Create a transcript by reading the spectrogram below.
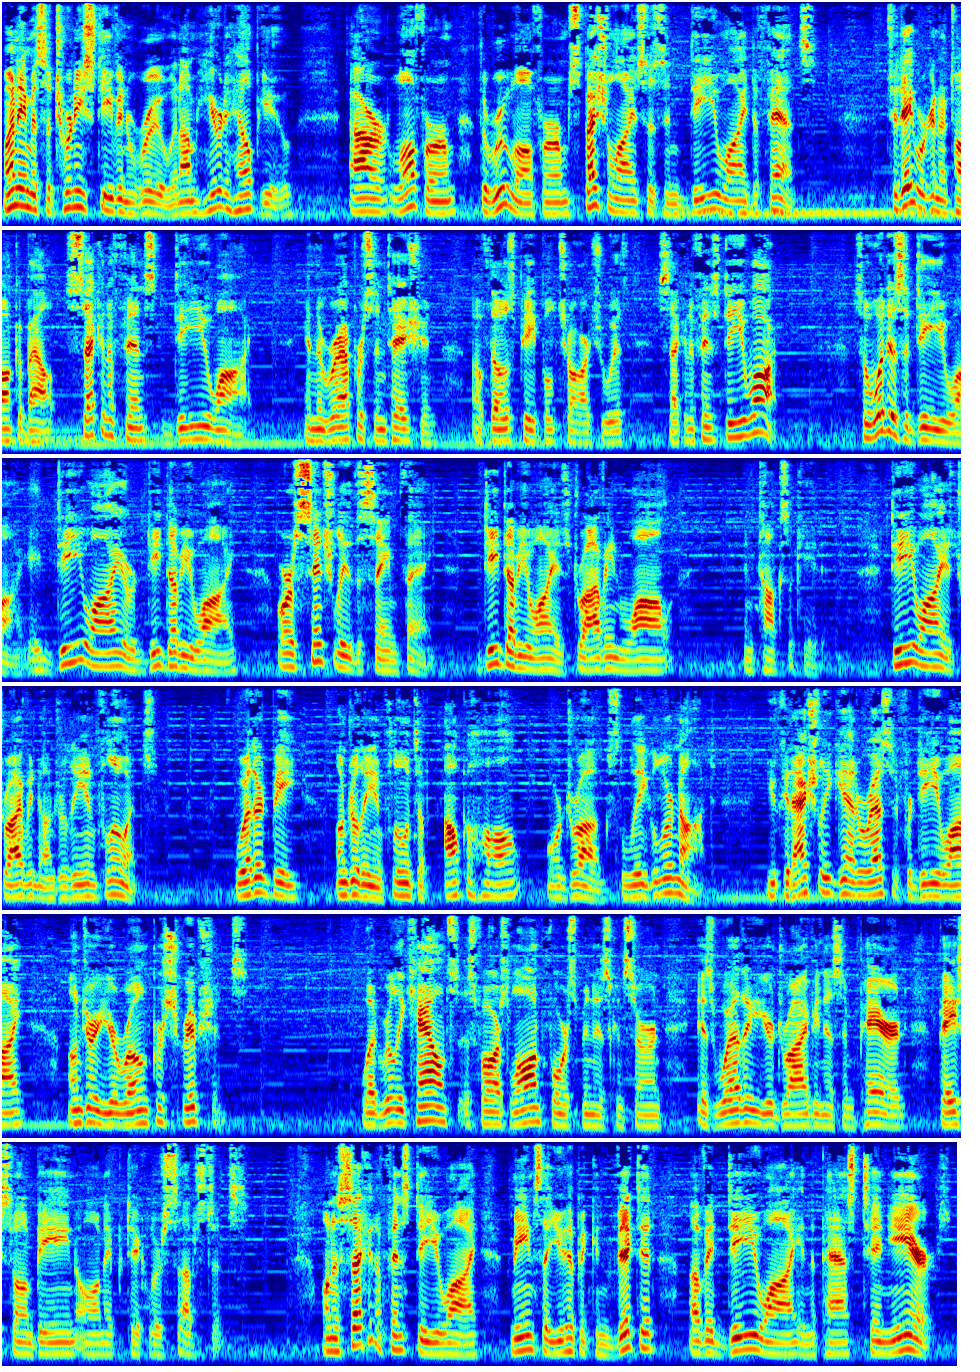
My name is Attorney Stephen Rue, and I'm here to help you. Our law firm, the Rue Law Firm, specializes in DUI defense. Today we're going to talk about second offense DUI and the representation of those people charged with second offense DUI. So what is a DUI? A DUI or DWI are essentially the same thing. DWI is driving while intoxicated. DUI is driving under the influence. Whether it be under the influence of alcohol or drugs, legal or not, you could actually get arrested for DUI under your own prescriptions. What really counts as far as law enforcement is concerned is whether your driving is impaired based on being on a particular substance. On a second offense DUI means that you have been convicted of a DUI in the past 10 years.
